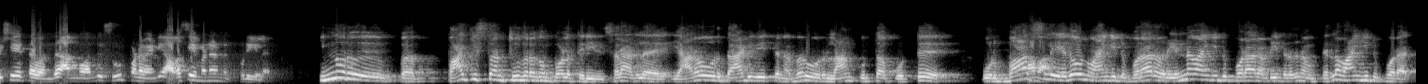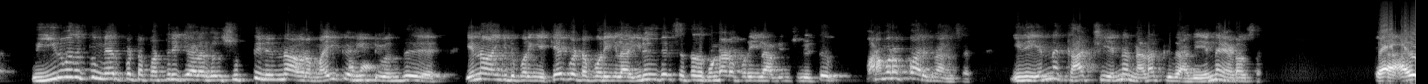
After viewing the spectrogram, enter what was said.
விஷயத்தை வந்து அங்க வந்து ஷூட் பண்ண வேண்டிய அவசியம் என்னன்னு எனக்கு புரியல. இன்னொரு பாகிஸ்தான் தூதரகம் போல தெரியுது. சார் அதுல யாரோ ஒரு தாடி வைத்த நபர் ஒரு லாங் குர்தா போட்டு ஒரு பாக்ஸ்ல ஏதோ ஒண்ணு வாங்கிட்டு போறார். அவர் என்ன வாங்கிட்டு போறார் அப்படின்றது நமக்கு தெரியல. வாங்கிட்டு போறார். இருபதுக்கும் மேற்பட்ட பத்திரிகையாளர்கள் சுத்தி நின்று அவரை மைக்க. நீட்டி வந்து என்ன வாங்கிட்டு போறீங்க? கேக் வெட்ட போறீங்களா? இருபது பேர் செத்ததை கொண்டாட போறீங்களா? அப்படின்னு சொல்லிட்டு பரபரப்பா இருக்கிறாங்க சார். இது என்ன காட்சி? என்ன நடக்குது? அது என்ன இடம் சார்? அது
